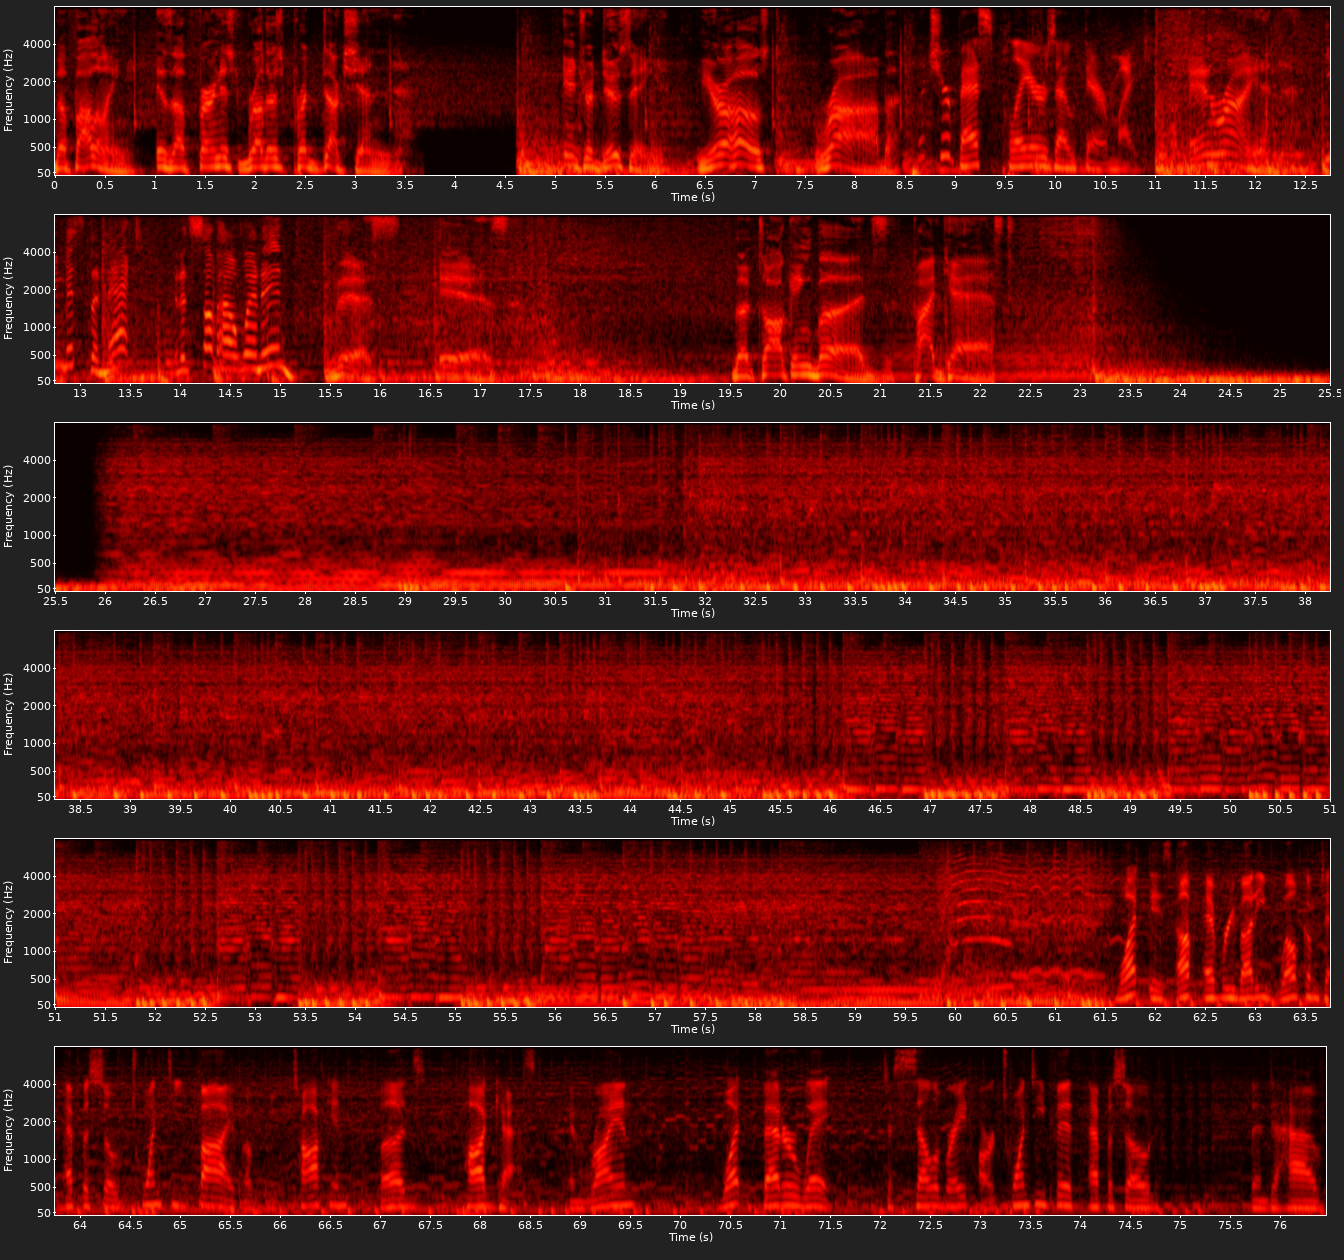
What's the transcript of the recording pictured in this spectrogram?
The following is a Furnished Brothers production. Introducing your host, Rob Put your best players out there, Mike. and Ryan. He missed the net, and it somehow went in. This is the Talking Buds podcast. Is up, everybody? Welcome to episode 25 of the Talkin' Buds podcast. And Ryan, what better way to celebrate our 25th episode than to have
